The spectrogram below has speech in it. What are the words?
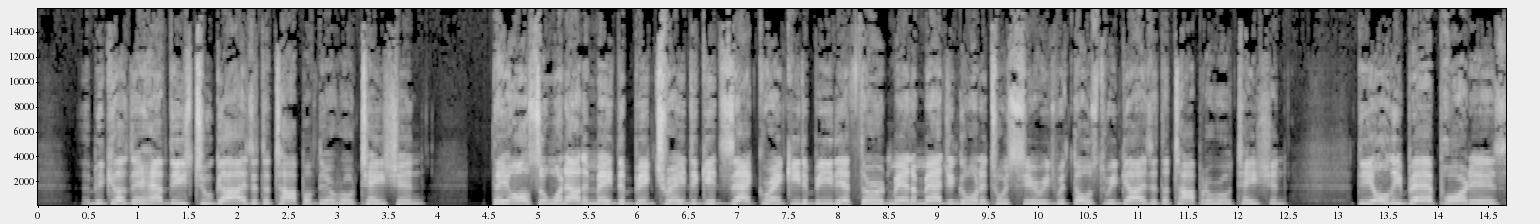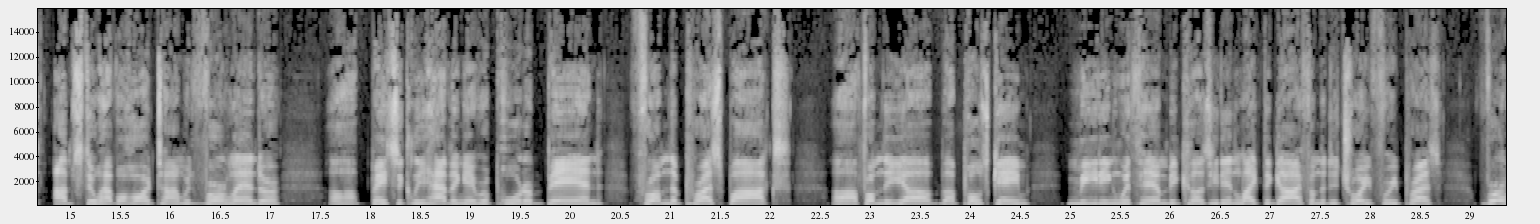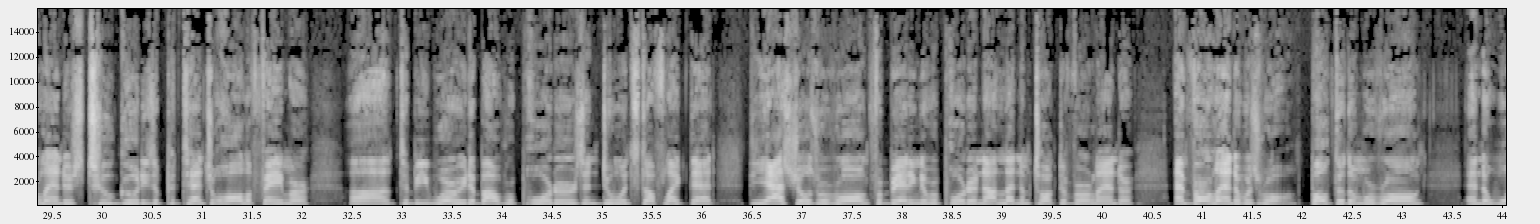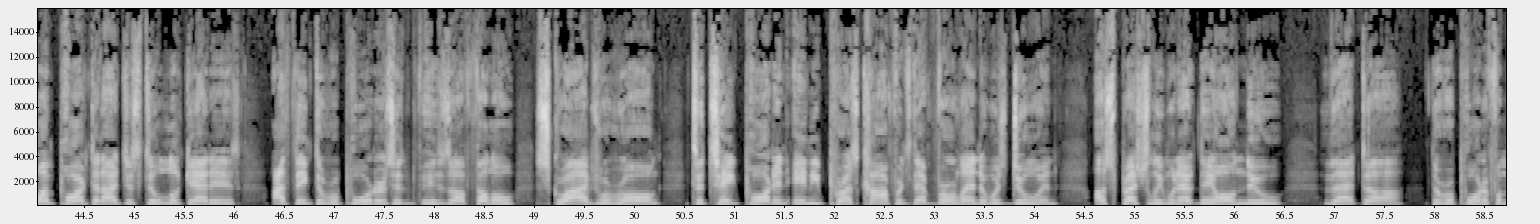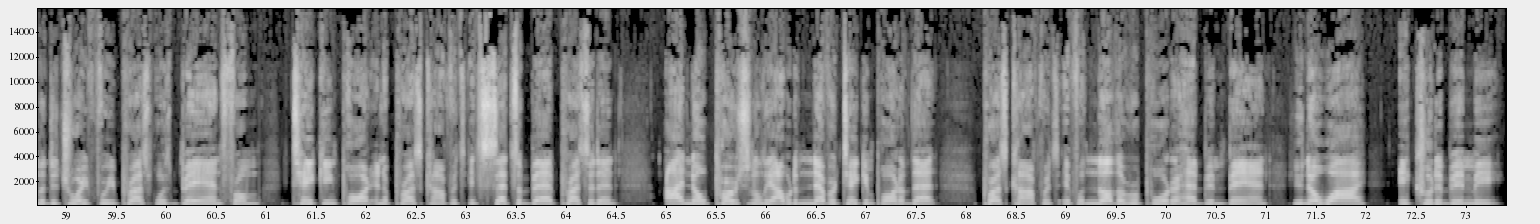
because they have these two guys at the top of their rotation. They also went out and made the big trade to get Zack Greinke to be their third man. Imagine going into a series with those three guys at the top of the rotation. The only bad part is I still have a hard time with Verlander uh, basically having a reporter banned from the press box, uh, from the uh, post game meeting with him because he didn't like the guy from the Detroit Free Press. Verlander's too good. He's a potential Hall of Famer uh, to be worried about reporters and doing stuff like that. The Astros were wrong for banning the reporter and not letting him talk to Verlander. And Verlander was wrong. Both of them were wrong. And the one part that I just still look at is I think the reporters, his, his uh, fellow scribes, were wrong to take part in any press conference that Verlander was doing, especially when they all knew that uh, the reporter from the Detroit Free Press was banned from taking part in a press conference. It sets a bad precedent. I know personally I would have never taken part of that press conference if another reporter had been banned. You know why? It could have been me.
